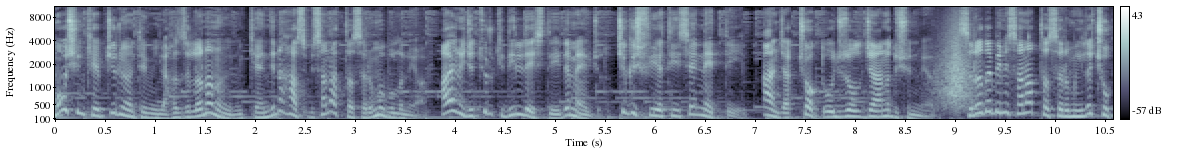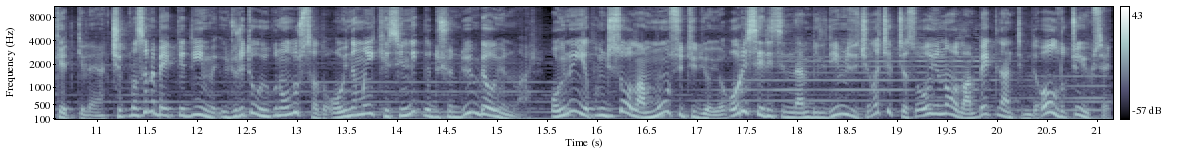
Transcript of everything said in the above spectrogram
Motion Capture yöntemiyle hazırlanan oyunun kendine has bir sanat tasarımı bulunuyor. Ayrıca Türkçe dil desteği de mevcut. Çıkış fiyatı ise net değil. Ancak çok da ucuz olacağını düşünmüyorum. Sırada beni sanat tasarımıyla çok etkileyen, çıkmasını beklediğim ve ücreti uygun olursa da oynamayı kesinlikle düşündüğüm bir oyun var. Oyunun yapımcısı olan Moon Studio'yu Ori serisinden bildiğimiz için açıkçası oyuna olan beklentim de oldukça yüksek.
